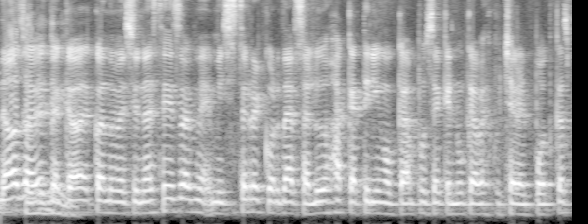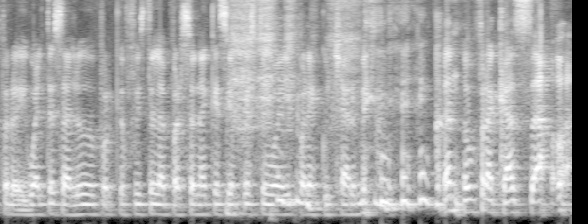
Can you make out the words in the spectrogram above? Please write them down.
No, ¿sabes? Me acaba- cuando mencionaste eso me, me hiciste recordar. Saludos a Catherine Ocampo. Sé que nunca va a escuchar el podcast, pero igual te saludo porque fuiste la persona que siempre estuvo ahí para escucharme cuando fracasaba.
